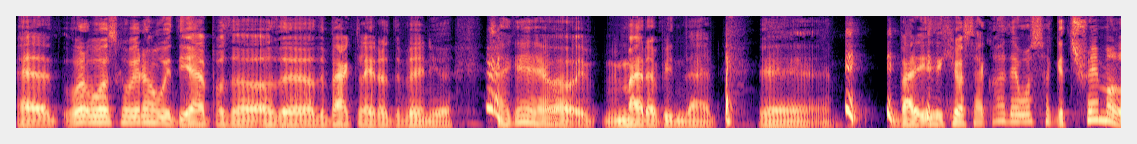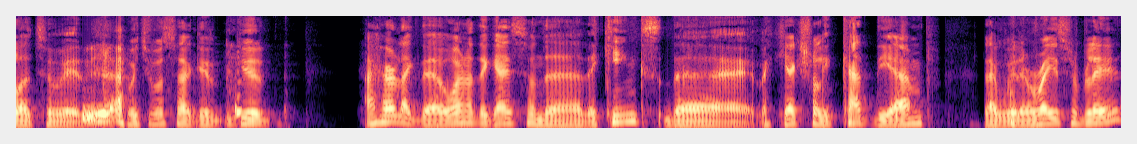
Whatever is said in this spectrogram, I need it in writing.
uh, what was going on with the amp of the of the, the backlight of the venue? It's like, yeah, well, it might have been that, yeah. But he, was like, oh, there was like a tremolo to it, Yeah. which was like a good. I heard like the one of the guys on the the Kinks, the like he actually cut the amp like with a razor blade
